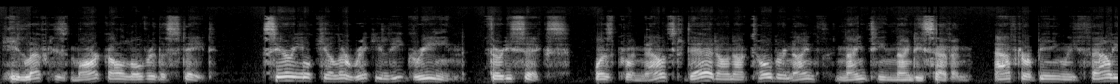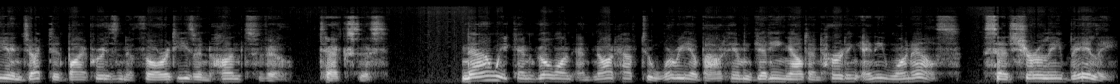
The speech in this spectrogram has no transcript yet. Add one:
He left his mark all over the state. Serial killer Ricky Lee Green, 36, was pronounced dead on October 9, 1997, after being lethally injected by prison authorities in Huntsville, Texas. Now we can go on and not have to worry about him getting out and hurting anyone else, said Shirley Bailey,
